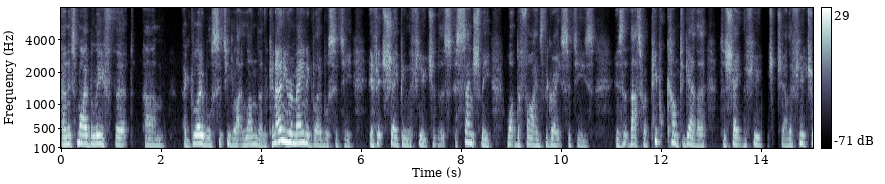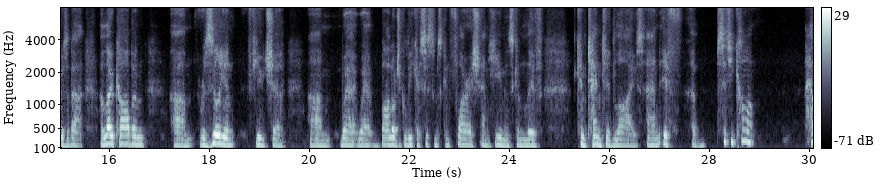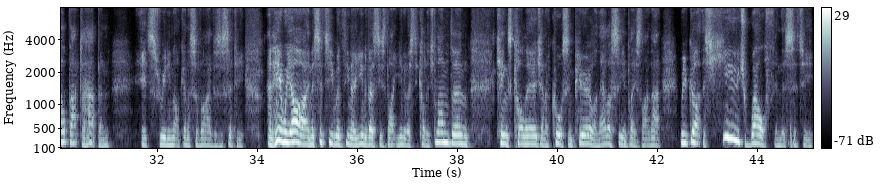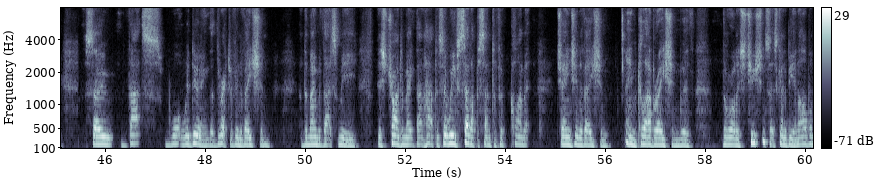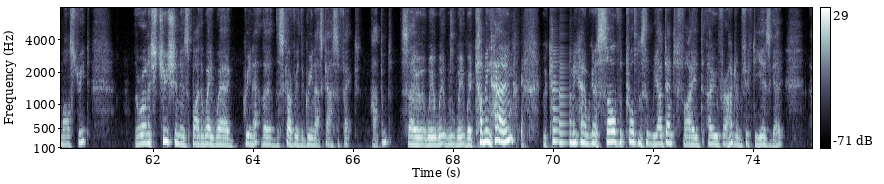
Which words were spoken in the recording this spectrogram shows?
And it's my belief that um, a global city like London can only remain a global city if it's shaping the future. That's essentially what defines the great cities. Is that that's where people come together to shape the future. And the future is about a low carbon, um, resilient future um, where where biological ecosystems can flourish and humans can live contented lives. And if a city can't help that to happen, it's really not going to survive as a city. And here we are in a city with you know universities like University College London, King's College, and of course Imperial and LSE and places like that. We've got this huge wealth in this city. So that's what we're doing. The director of innovation, at the moment that's me, is trying to make that happen. So we've set up a centre for climate change innovation in collaboration with the Royal Institution. So it's going to be in Albemarle Street. The Royal Institution is, by the way, where green, the discovery of the greenhouse gas effect happened. So we're, we're, we're coming home. We're coming home. We're going to solve the problems that we identified over 150 years ago.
